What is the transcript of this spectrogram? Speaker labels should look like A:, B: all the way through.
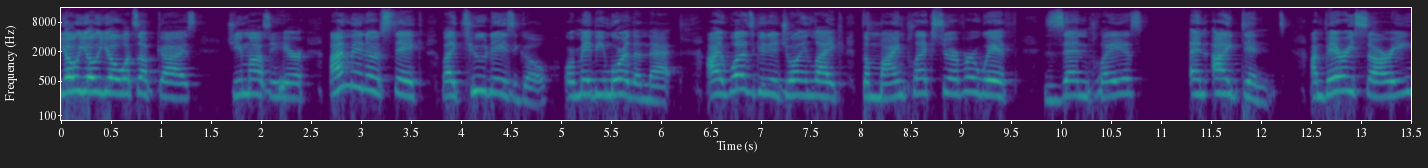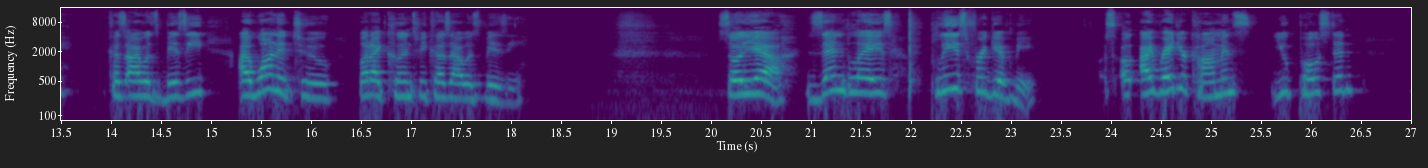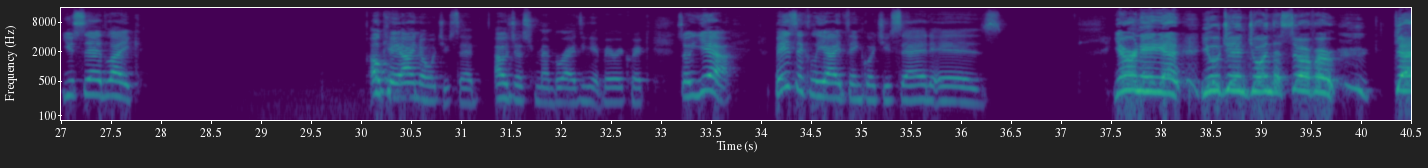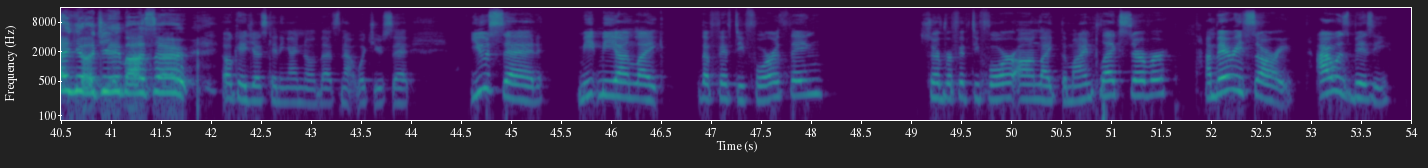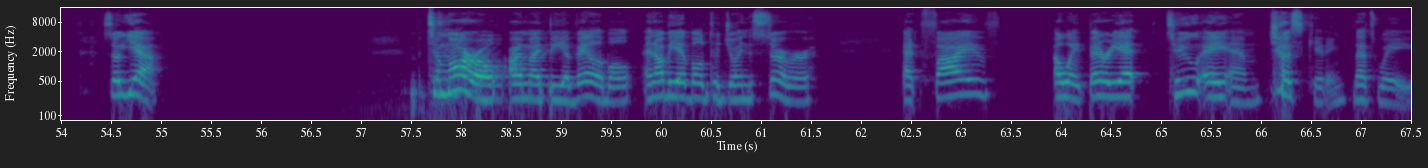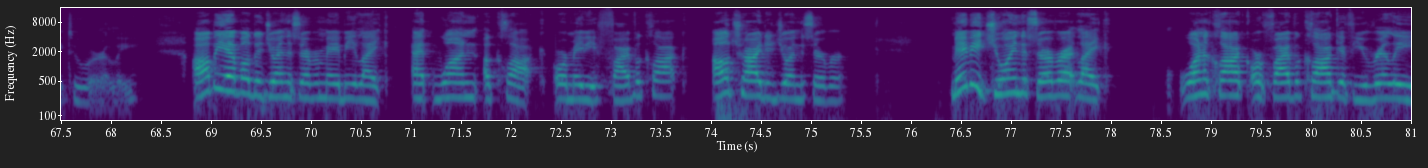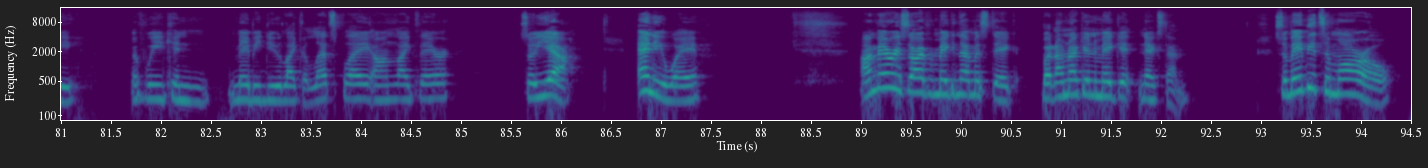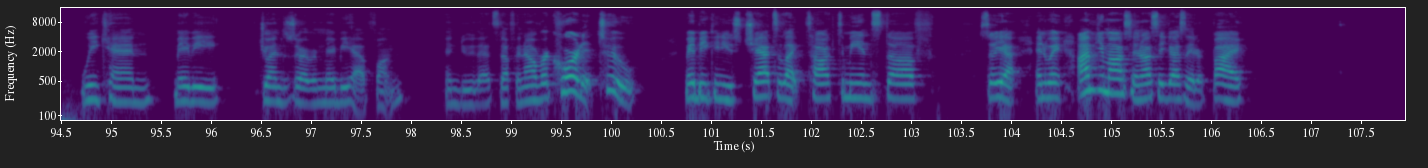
A: Yo, yo, yo, what's up, guys? G Mosser here. I made a mistake like two days ago, or maybe more than that. I was gonna join like the Mineplex server with ZenPlayz, and I didn't. I'm very sorry, because I was busy. I wanted to, but I couldn't because I was busy. So yeah, ZenPlayz, please forgive me. So, I read your comments you posted. You said like Okay, I know what you said. I was just memorizing it very quick. So yeah, basically I think what you said is You're an idiot! You didn't join the server! Daniel G Mosser! Okay, just kidding. I know that's not what you said. You said meet me on like the 54 thing. Server 54 on like the Mineplex server. I'm very sorry. I was busy. So yeah, tomorrow I might be available and I'll be able to join the server at 5 oh wait better yet 2 a.m. just kidding. That's way too early. I'll be able to join the server maybe like at 1 o'clock or maybe 5 o'clock. I'll try to join the server. Maybe join the server at like 1 o'clock or 5 o'clock if you really if we can maybe do like a let's play on like there. So yeah. Anyway, I'm very sorry for making that mistake, but I'm not going to make it next time. So maybe tomorrow we can maybe join the server and maybe have fun and do that stuff. And I'll record it too. Maybe you can use chat to like talk to me and stuff. So yeah. Anyway, I'm G Mosser. I'll see you guys later. Bye.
